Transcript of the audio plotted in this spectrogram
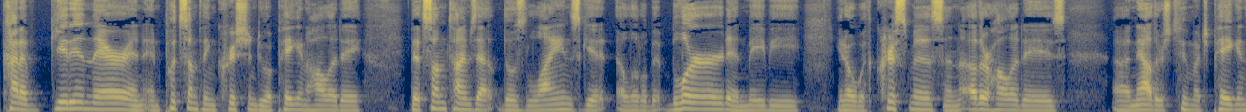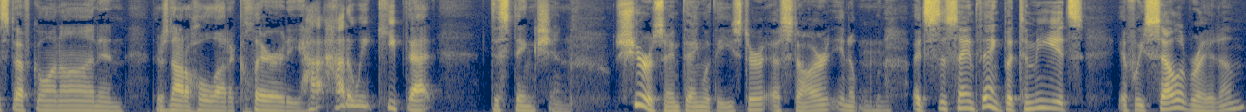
kind of get in there and, and put something Christian to a pagan holiday, that sometimes that those lines get a little bit blurred and maybe you know with Christmas and other holidays uh, now there's too much pagan stuff going on and there's not a whole lot of clarity. How, how do we keep that distinction? Sure, same thing with Easter, Ishtar. You know, mm-hmm. it's the same thing. But to me, it's if we celebrate them,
